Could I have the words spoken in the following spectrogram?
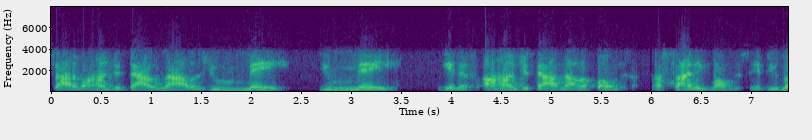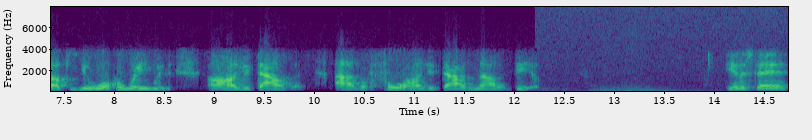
So out of a hundred thousand dollars, you may you may get a hundred thousand dollar bonus, a signing bonus. If you're lucky, you'll walk away with a hundred thousand out of a four hundred thousand dollar deal. You understand?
